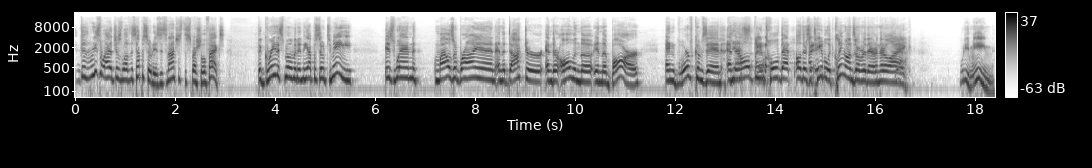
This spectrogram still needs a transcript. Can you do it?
the reason why I just love this episode is it's not just the special effects. The greatest moment in the episode to me is when Miles O'Brien and the doctor and they're all in the in the bar and Worf comes in and they're all being told that oh there's a I- table of Klingons over there and they're like Yeah. what do you mean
